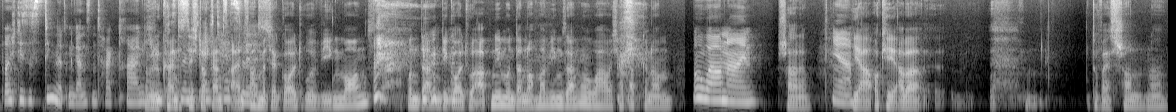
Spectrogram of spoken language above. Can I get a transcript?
Brauche ich dieses Ding nicht den ganzen Tag tragen. Ich Aber du find das könntest dich doch ganz echt einfach hässlich. mit der Golduhr wiegen morgens und dann die Golduhr abnehmen und dann nochmal wiegen und sagen, oh wow, ich habe abgenommen. Oh wow, nein. Schade. Ja. Ja, okay, aber du weißt schon, ne?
